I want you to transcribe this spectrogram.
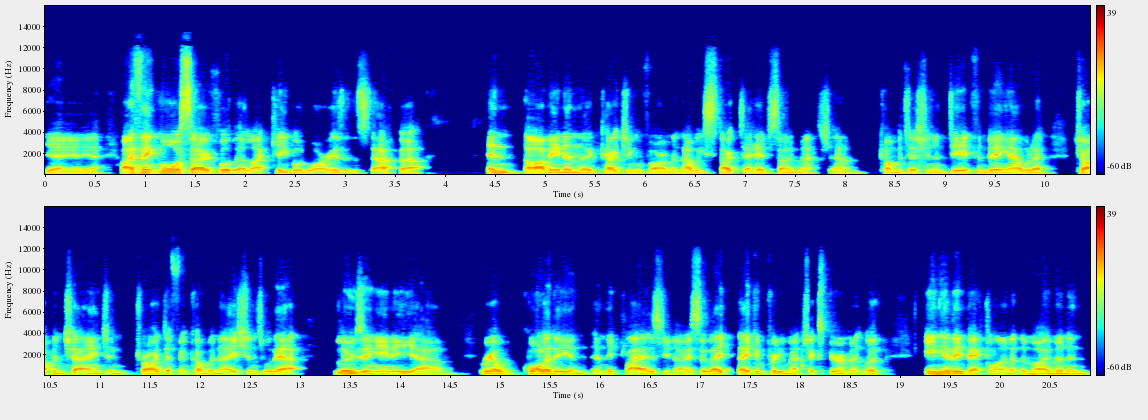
Yeah, yeah, yeah. I think more so for the like keyboard warriors and stuff, but and oh, I mean, in the coaching environment, they'll be stoked to have so much um, competition and depth and being able to chop and change and try different combinations without losing any um, real quality in, in their players, you know. So they, they can pretty much experiment with any of their backline at the moment and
